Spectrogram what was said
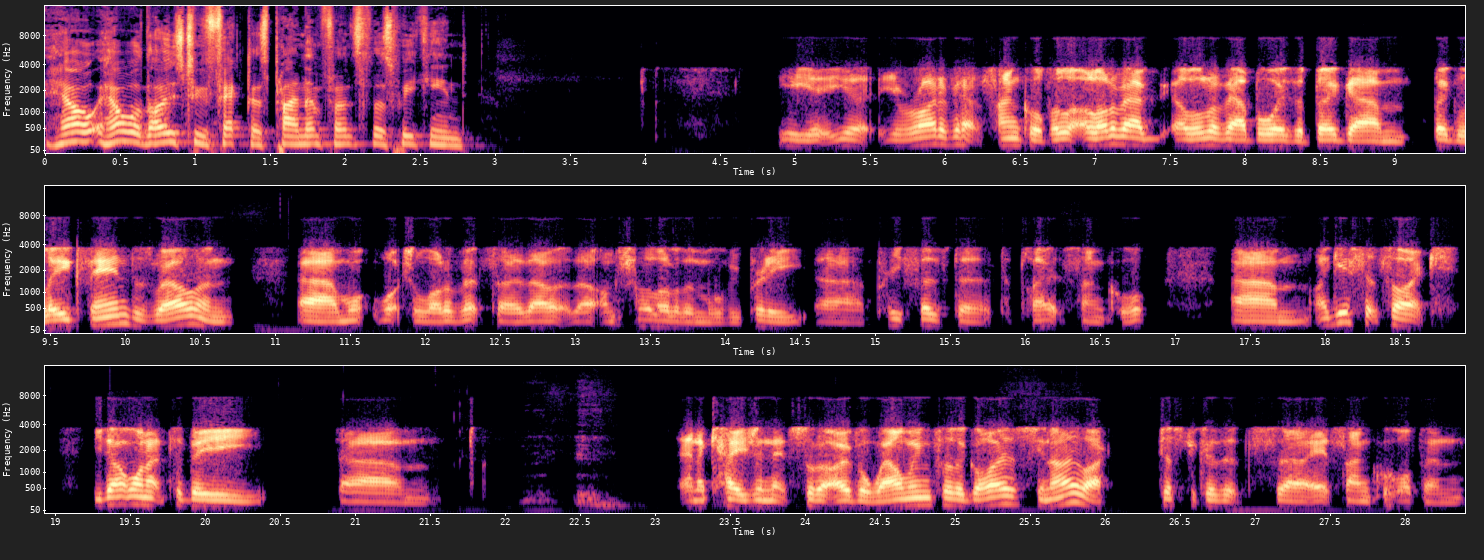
how how will those two factors play an influence this weekend? Yeah, you're right about Suncorp. A lot of our a lot of our boys are big um, big league fans as well, and um, watch a lot of it. So they'll, they'll, I'm sure a lot of them will be pretty uh, pretty fizz to, to play at Suncorp. Um, I guess it's like you don't want it to be um, an occasion that's sort of overwhelming for the guys. You know, like just because it's uh, at Suncorp and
